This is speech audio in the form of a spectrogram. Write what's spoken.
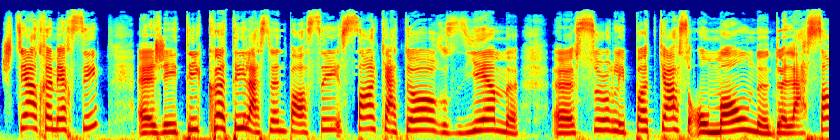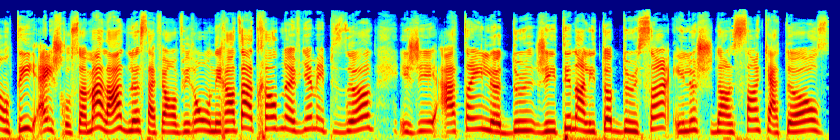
Je tiens à te remercier. Euh, j'ai été cotée la semaine passée 114e euh, sur les podcasts au monde de la santé. Hey, je trouve ça malade là, ça fait environ on est rendu à 39e épisode et j'ai atteint le 2 j'ai été dans les top 200 et là je suis dans le 114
